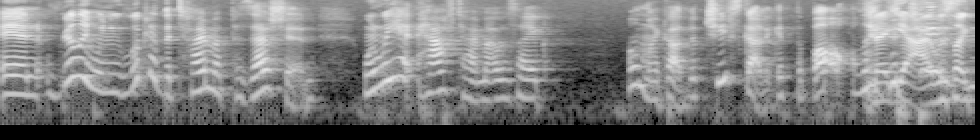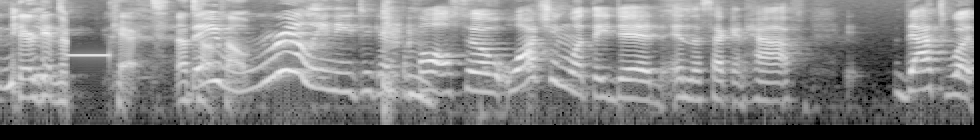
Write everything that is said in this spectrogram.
And really, when you look at the time of possession, when we hit halftime, I was like oh my god, the Chiefs got to get the ball. Like, yeah, I was like, they're getting their kicked. That's they how it felt. really need to get the ball. So watching what they did in the second half, that's what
